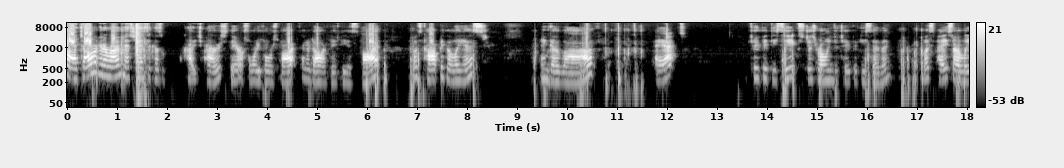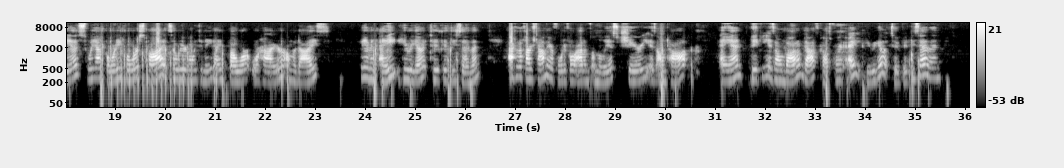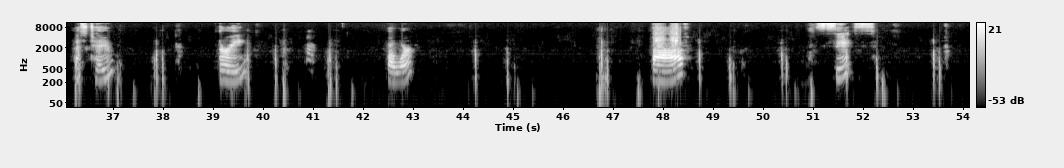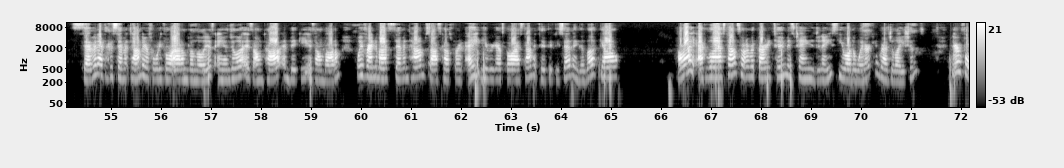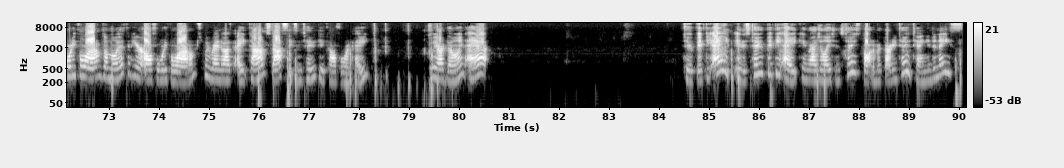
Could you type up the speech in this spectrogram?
Alright, y'all, we're going to run Miss Jessica's Coach Purse. There are 44 spots at $1.50 a spot. Let's copy the list and go live at 256, just rolling to 257. Let's paste our list. We have 44 spots, so we are going to need a 4 or higher on the dice. We have an 8. Here we go at 257. After the first time, there are 44 items on the list. Sherry is on top. And Vicky is on bottom. Dice calls for an 8. Here we go at 257. That's 2, 3, 4, 5, 6, Seven. After the seventh time, there are 44 items on the list. Angela is on top and Vicky is on bottom. We've randomized seven times. Dice calls for an eight. Here we go for the last time at 257. Good luck, y'all. Alright, after the last time, spot number 32, Miss Tanya Denise, you are the winner. Congratulations. There are 44 items on the list, and here are all 44 items. We randomized 8 times. Dice 6 and 2 did call for an 8. We are done at 258. It is 258. Congratulations to spot number 32, Tanya Denise.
